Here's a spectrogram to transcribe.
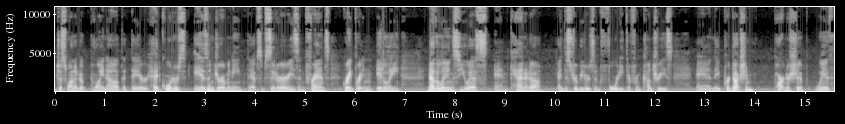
just wanted to point out that their headquarters is in Germany. They have subsidiaries in France, Great Britain, Italy, Netherlands, US, and Canada, and distributors in 40 different countries. And a production partnership with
